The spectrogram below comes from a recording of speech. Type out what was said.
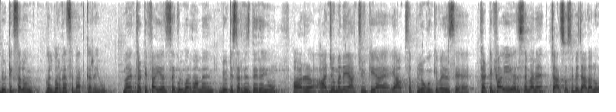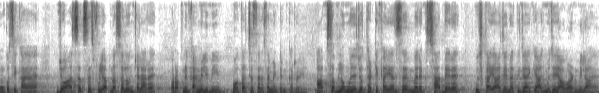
ब्यूटिक सलोन गुलबर्गा से बात कर रही हूँ। मैं 35 ईयर्स से गुलबर्गा में ब्यूटी सर्विस दे रही हूँ और आज जो मैंने अचीव किया है, ये आप सब लोगों की वजह से है। 35 ईयर्स से मैंने 400 से भी ज़्यादा लोगों को सिखाया है, जो आज सक्सेसफुली अपना सलोन चला रहे हैं और अपनी फैमिली भी बहुत अच्छे तरह से मेंटेन कर रहे हैं। आप सब लोग मुझे जो 35 ईयर्स से मेरे साथ दे रहे हैं, उसका ही आज ये नतीजा है कि आज मुझे ये अवार्ड मिला है।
